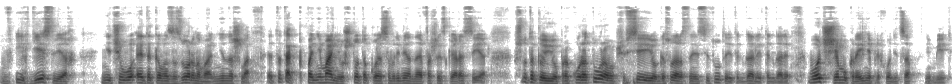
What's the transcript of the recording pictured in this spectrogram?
в их действиях ничего эдакого зазорного не нашла. Это так, к пониманию, что такое современная фашистская Россия, что такое ее прокуратура, вообще все ее государственные институты и так далее, и так далее. Вот с чем Украине приходится иметь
